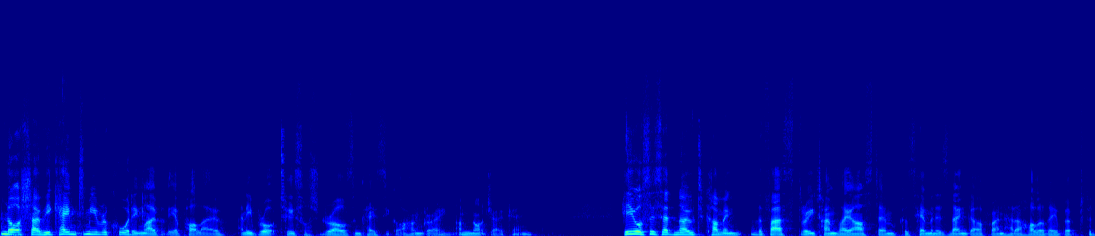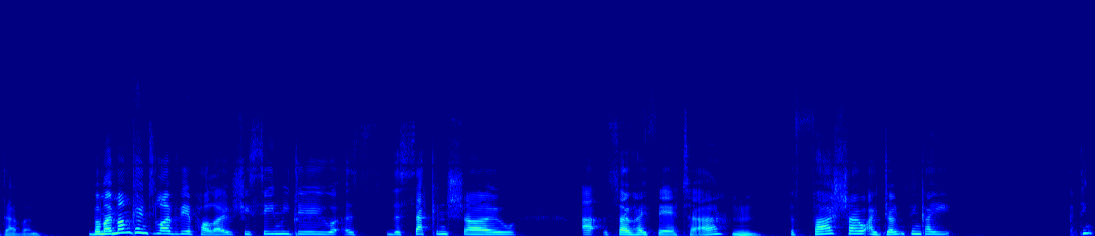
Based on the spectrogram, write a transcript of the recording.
Not a show. He came to me recording live at the Apollo and he brought two sausage rolls in case he got hungry. I'm not joking. He also said no to coming the first three times I asked him because him and his then girlfriend had a holiday booked for Devon. But my mum came to live at the Apollo. She's seen me do a the second show at the Soho Theatre. Mm. The first show, I don't think I. I think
